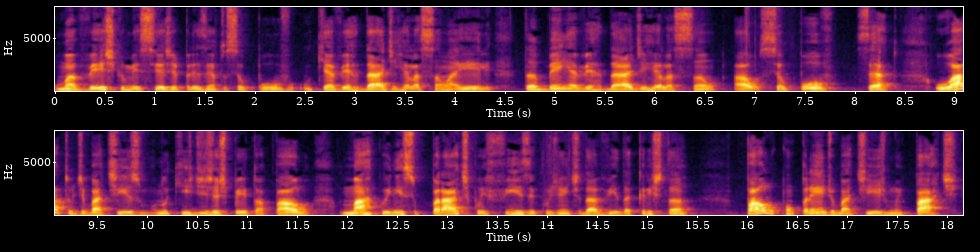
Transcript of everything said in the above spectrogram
Uma vez que o Messias representa o seu povo, o que é verdade em relação a ele também é verdade em relação ao seu povo, certo? O ato de batismo, no que diz respeito a Paulo, marca o início prático e físico, gente, da vida cristã. Paulo compreende o batismo, em parte,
